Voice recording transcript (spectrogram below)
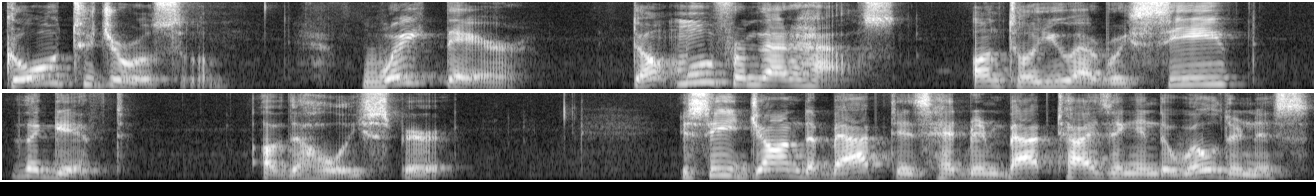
Go to Jerusalem, wait there, don't move from that house until you have received the gift of the Holy Spirit. You see, John the Baptist had been baptizing in the wilderness.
